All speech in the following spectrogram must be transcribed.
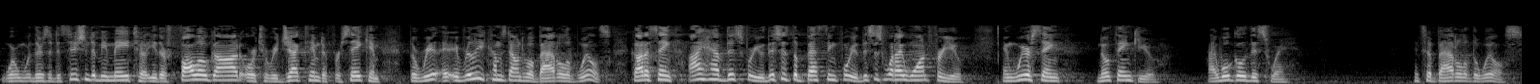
where there's a decision to be made to either follow God or to reject Him, to forsake Him, re- it really comes down to a battle of wills. God is saying, I have this for you. This is the best thing for you. This is what I want for you. And we're saying, no thank you. I will go this way. It's a battle of the wills.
